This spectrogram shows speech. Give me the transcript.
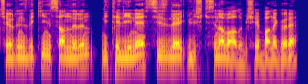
çevrenizdeki insanların niteliğine, sizle ilişkisine bağlı bir şey bana göre.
